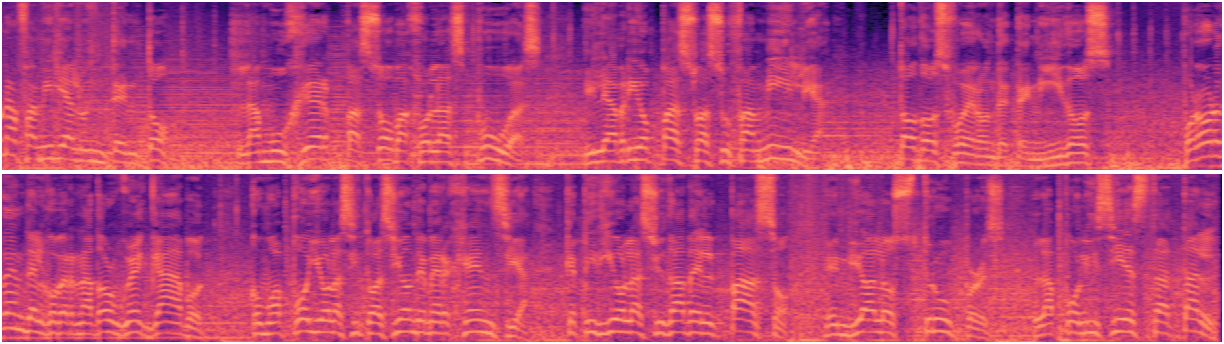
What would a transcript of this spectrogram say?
Una familia lo intentó. La mujer pasó bajo las púas y le abrió paso a su familia. Todos fueron detenidos. Por orden del gobernador Greg Abbott, como apoyo a la situación de emergencia que pidió la ciudad del Paso, envió a los troopers, la policía estatal,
